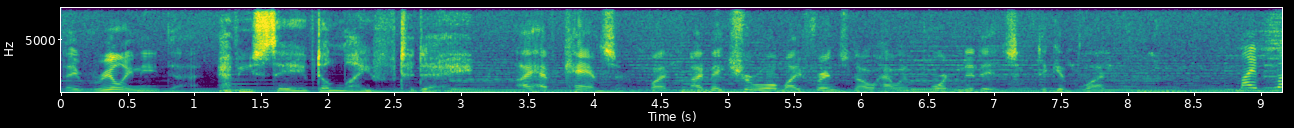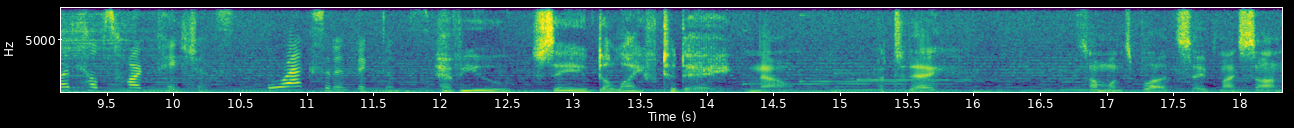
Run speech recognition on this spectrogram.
They really need that. Have you saved a life today? I have cancer, but I make sure all my friends know how important it is to give blood. My blood helps heart patients or accident victims. Have you saved a life today? No. But today, someone's blood saved my son.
